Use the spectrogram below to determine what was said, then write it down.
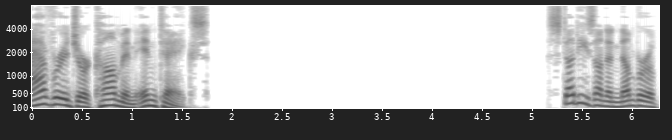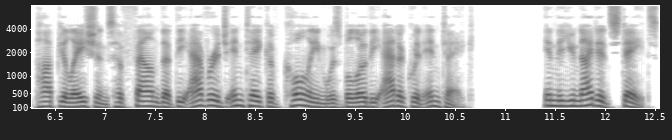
Average or common intakes Studies on a number of populations have found that the average intake of choline was below the adequate intake. In the United States,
